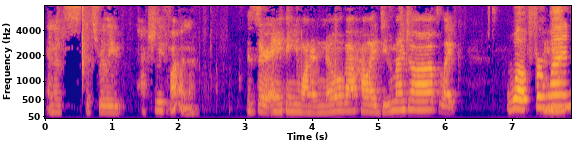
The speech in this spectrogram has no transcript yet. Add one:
And it's it's really actually fun is there anything you want to know about how i do my job like Well, for Mhm. one,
